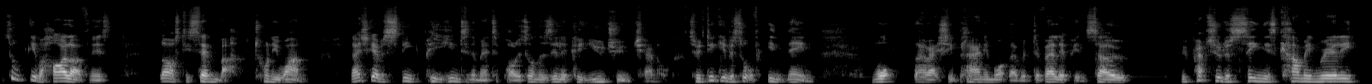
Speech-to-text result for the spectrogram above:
let's give a highlight from this. Last December 21, they actually gave a sneak peek into the Metapolis on the Zilliqa YouTube channel. So it did give a sort of hint then what they were actually planning, what they were developing. So we perhaps should have seen this coming really.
